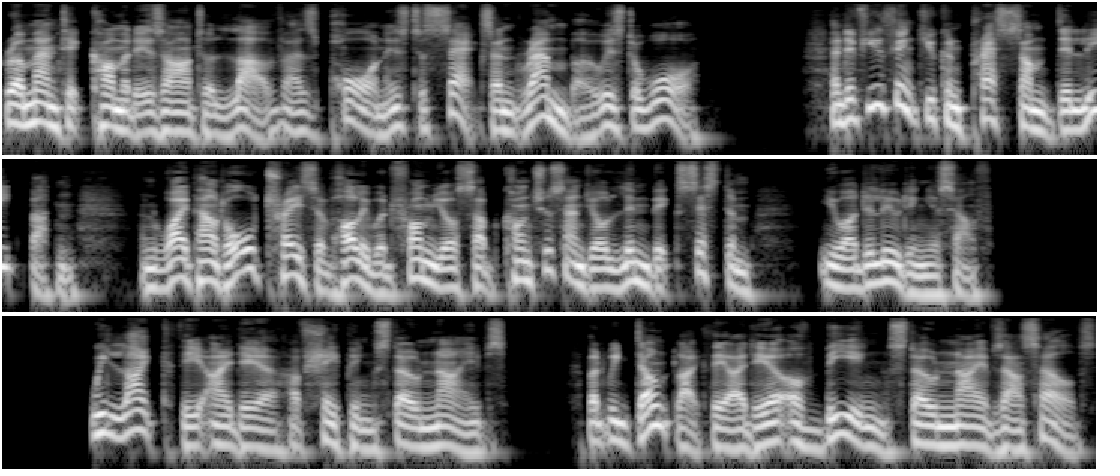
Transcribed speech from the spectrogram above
Romantic comedies are to love as porn is to sex and Rambo is to war. And if you think you can press some delete button and wipe out all trace of Hollywood from your subconscious and your limbic system, you are deluding yourself. We like the idea of shaping stone knives, but we don't like the idea of being stone knives ourselves.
